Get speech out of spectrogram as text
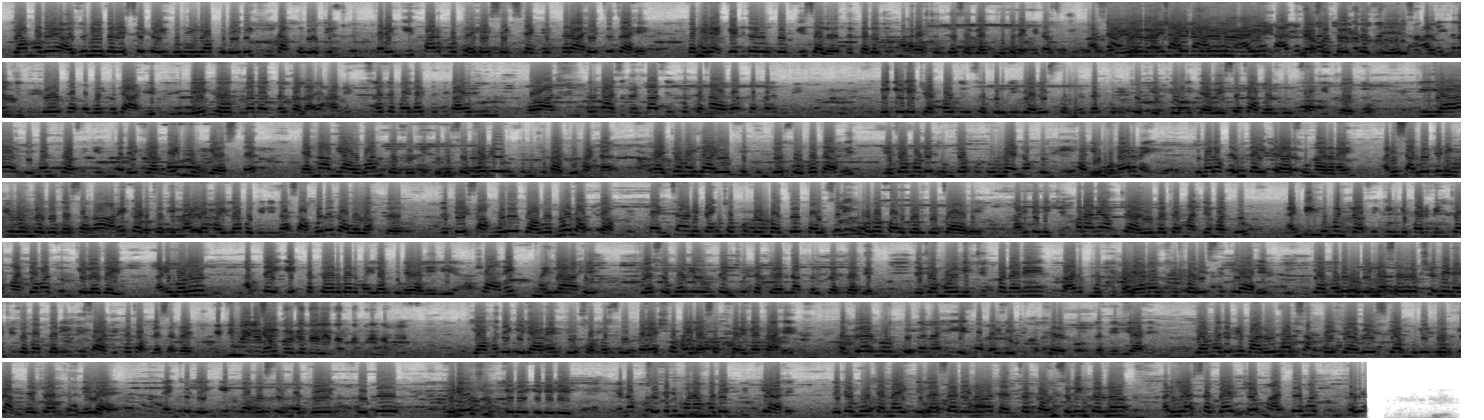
यामध्ये अजूनही बरेचसे काही गुन्हे यापुढे देखील दाखल होतील. कारण की फार मोठं हे सेक्स रॅकेट तर आहेतच आहे. पण हे रॅकेट जर उघडकीस आलं तर कदाचित महाराष्ट्रातलं सगळ्यात मोठं रॅकेट असू शकतं. हे अनेक जणांचे व्हिडिओ त्या मोबाईल मध्ये आहेत. एक गुन्हा दाखल झालाय. अनेक दुसऱ्याच्या महिला त्यांनी बाहेर येऊन आणखी जर काय असं घडलं असेल तर त्यांना आव्हान करणार तुम्ही मी गेले चार पाच दिवसापूर्वी ज्यावेळेस पत्रकार परिषद घेतली होती त्यावेळेसच आवर्जून सांगितलं होतं की या ह्युमन ट्रॅफिकिंगमध्ये ज्या काही मुली असतात त्यांना आम्ही आव्हान करतो की तुम्ही समोर येऊन तुमची बाजू मांडा. राज्य महिला आयोग हे तुमच्यासोबत आहेत. याच्यामध्ये तुमच्या कुटुंबियांना कोणतीही हानी होणार नाही. तुम्हाला कोणताही त्रास होणार नाही. आणि सार्वजनिक जीवन जगत असताना अनेक अडचणींना या महिला भगिनींना सामोरं जावं लागतं. तर ते सामोरं जावं न लागता त्यांचं आणि त्यांच्या कुटुंबाचं काउन्सिलिंग होणं फार गरजेचं आहे. आणि ते निश्चितपणाने आमच्या आयोगाच्या माध्यमातून अँटी ह्युमन ट्रॅफिकिंग डिपार्टमेंटच्या माध्यमातून केलं जाईल. आणि म्हणून आता एक तक्रारदार महिला पुढे आलेली आहे. अशा अनेक महिला आहेत ज्या समोर येऊन त्यांची तक्रार दाखल करतात आहेत. त्याच्यामुळे निश्चितपणाने फार मोठी भयानक ही परिस्थिती आहे. यामध्ये मुलींना संरक्षण देण्याची जबाबदारी ही साहजिकच आपल्या सगळ्यांची. किती महिला संपर्कात आल्यात आतापर्यंत आपल्या? यामध्ये गेल्या अनेक दिवसापासून बऱ्याचशा महिला संपर्कात आहे तक्रार नोंद होताना ही एका महिलेची तक्रार नोंद झालेली आहे. यामध्ये मी वारंवार सांगते ज्यावेळेस या मुलींवरती अत्याचार झालेला आहे त्यांच्या लैंगिक अवस्थेमध्ये फोटो व्हिडिओ शूट केले गेलेले आहेत. त्यांना कुठेतरी मनामध्ये एक भीती आहे. त्याच्यामुळे त्यांना एक दिलासा देणं त्यांचं काउन्सिलिंग करणं आणि या सगळ्यांच्या माध्यमातून खरं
